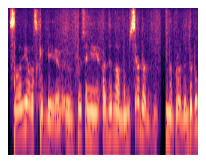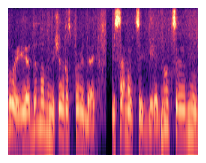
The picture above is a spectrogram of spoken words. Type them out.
Соловйова Скибєєв, е, пусть вони один одному сядуть напроти друг друга і один одному щось розповідають. І саме в це вірять. Ну це ну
